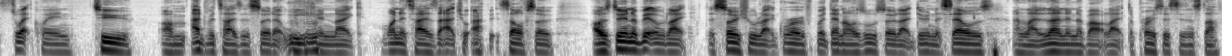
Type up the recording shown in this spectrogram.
Sweatcoin to um advertisers so that we Mm-hmm. can like monetize the actual app itself so I was doing a bit of like the social like growth, but then I was also like doing the sales and like learning about like the processes and stuff.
